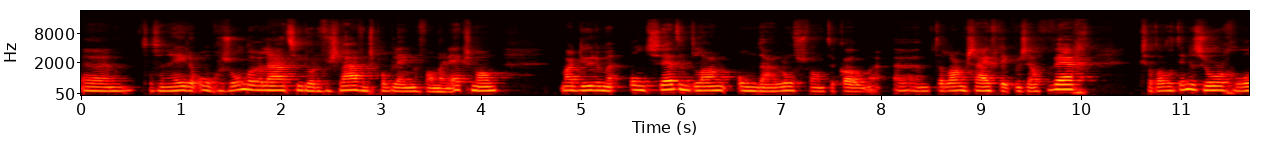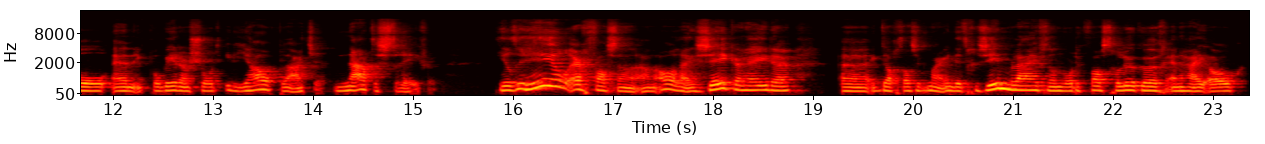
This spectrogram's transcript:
Um, het was een hele ongezonde relatie door de verslavingsproblemen van mijn ex-man. Maar het duurde me ontzettend lang om daar los van te komen. Um, te lang cijferde ik mezelf weg. Ik zat altijd in de zorgrol en ik probeerde een soort ideaalplaatje na te streven. Ik hield heel erg vast aan, allerlei zekerheden. Uh, ik dacht, als ik maar in dit gezin blijf, dan word ik vast gelukkig en hij ook.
